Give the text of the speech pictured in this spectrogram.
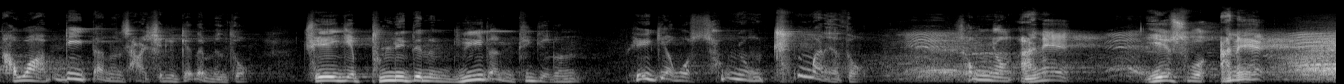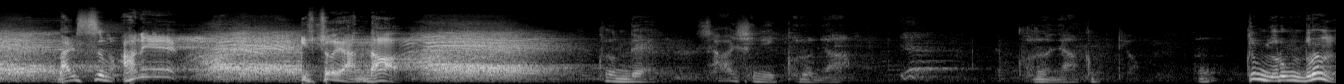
나와 함께 있다는 사실을 깨닫면서 죄에게 분리되는 유일한 비결은 회개하고 성령 충만해서 성령 안에 예수 안에 말씀 안에 있어야 한다. 그런데 사실이 그러냐? 그러냐? 그 말이요. 어? 그럼 여러분들은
